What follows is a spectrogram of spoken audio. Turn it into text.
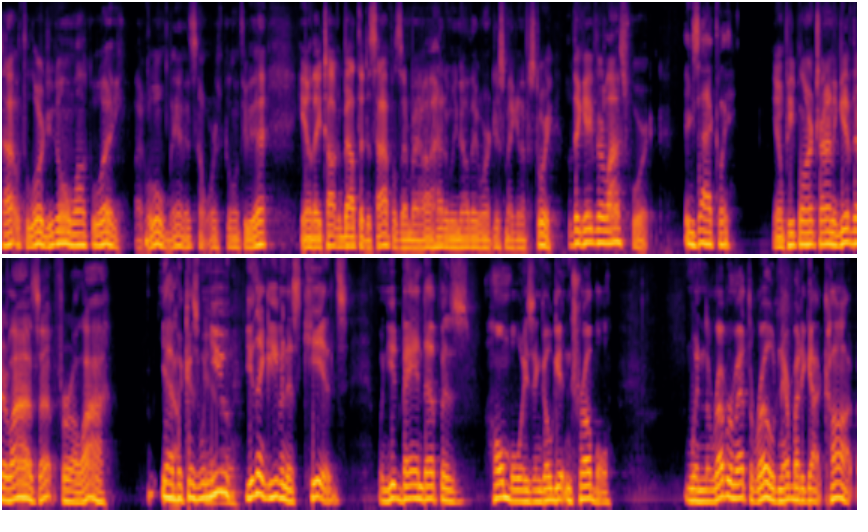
tight with the Lord, you're going to walk away. Like, oh man, it's not worth going through that. You know, they talk about the disciples. Everybody, oh, how do we know they weren't just making up a story? Well, they gave their lives for it. exactly. You know, people aren't trying to give their lives up for a lie. Yeah, because when you know. you think even as kids, when you'd band up as homeboys and go get in trouble, when the rubber met the road and everybody got caught,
